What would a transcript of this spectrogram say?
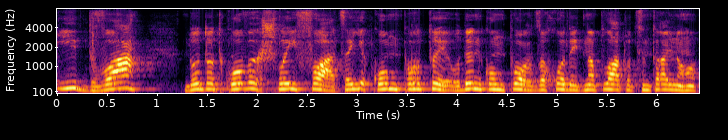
і два додаткових шлейфа. Це є компорти. Один компорт заходить на плату центрального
